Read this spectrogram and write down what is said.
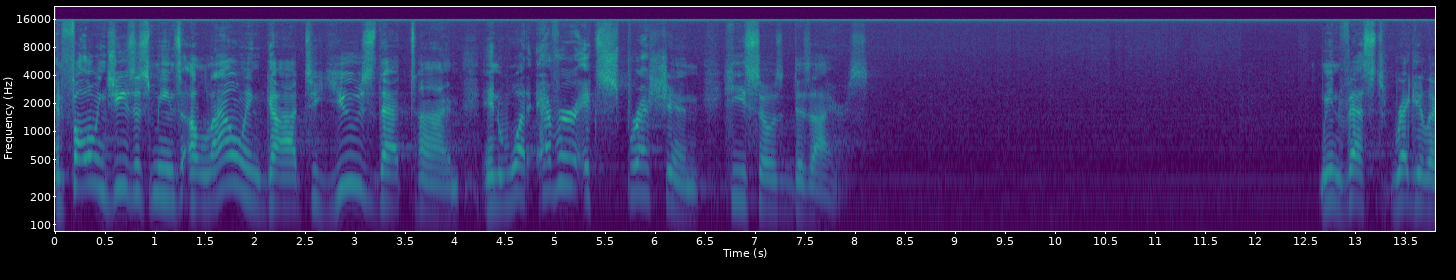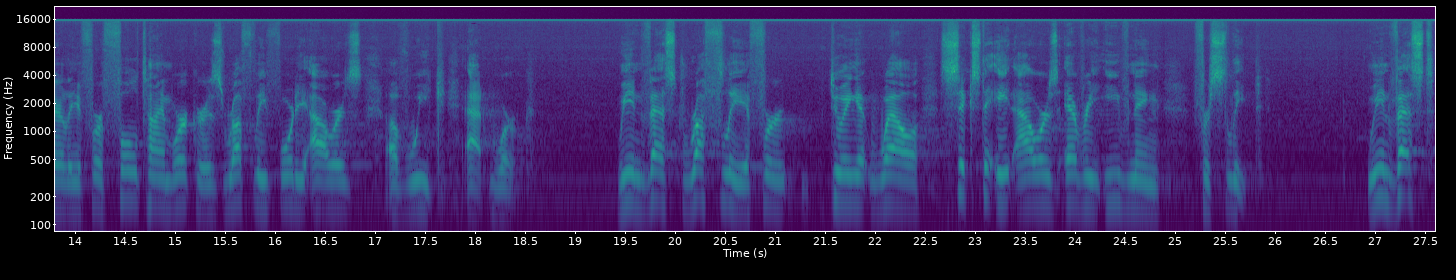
And following Jesus means allowing God to use that time in whatever expression He so desires. We invest regularly for full time workers roughly 40 hours of week at work. We invest roughly, if we're doing it well, six to eight hours every evening for sleep. We invest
